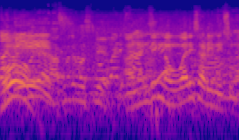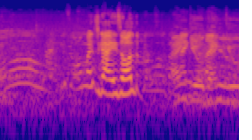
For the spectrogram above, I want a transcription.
हो. आनंदी नऊवारी साडी नेसून so much guys all the thank you thank you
